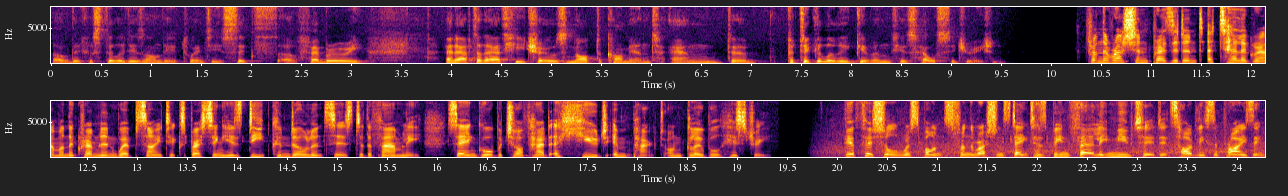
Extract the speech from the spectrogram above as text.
of the hostilities on the 26th of February. And after that, he chose not to comment and uh, particularly given his health situation. From the Russian president, a telegram on the Kremlin website expressing his deep condolences to the family, saying Gorbachev had a huge impact on global history. The official response from the Russian state has been fairly muted. It's hardly surprising,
